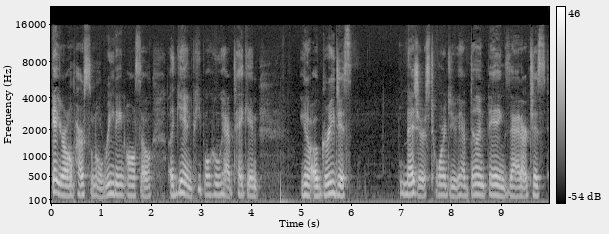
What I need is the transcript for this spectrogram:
Get your own personal reading. Also, again, people who have taken, you know, egregious measures towards you have done things that are just,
